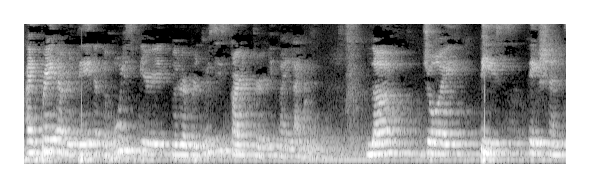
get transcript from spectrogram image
I pray every day that the Holy Spirit will reproduce His character in my life. Love, joy, peace, patience,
